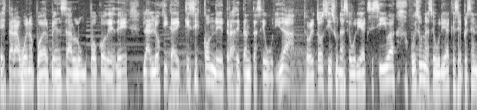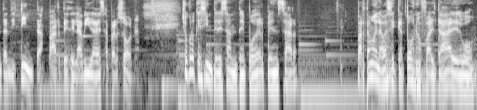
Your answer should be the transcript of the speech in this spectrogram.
estará bueno poder pensarlo un poco desde la lógica de qué se esconde detrás de tanta seguridad, sobre todo si es una seguridad excesiva o es una seguridad que se presenta en distintas partes de la vida de esa persona. Yo creo que es interesante poder pensar partamos de la base que a todos nos falta algo.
